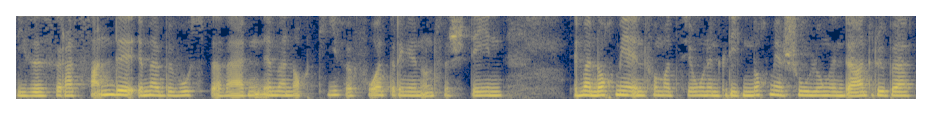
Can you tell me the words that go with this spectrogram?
dieses rasante immer bewusster werden, immer noch tiefer vordringen und verstehen, immer noch mehr Informationen kriegen, noch mehr Schulungen darüber.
